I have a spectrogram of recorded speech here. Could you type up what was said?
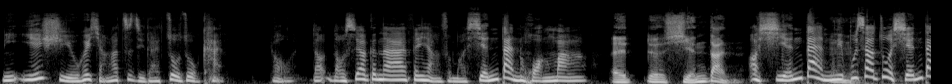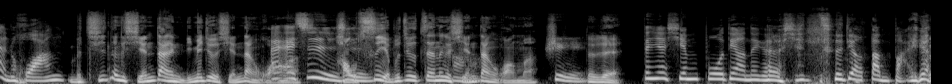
你也许也会想要自己来做做看。哦，老老师要跟大家分享什么咸蛋黄吗？哎呃咸蛋，哦，咸蛋，嗯。你不是要做咸蛋黄？不，其实那个咸蛋里面就有咸蛋黄嘛，哎哎是是。好吃也不就在那个咸蛋黄吗？是，对不对？但要先剥掉那个，先吃掉蛋白呀、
